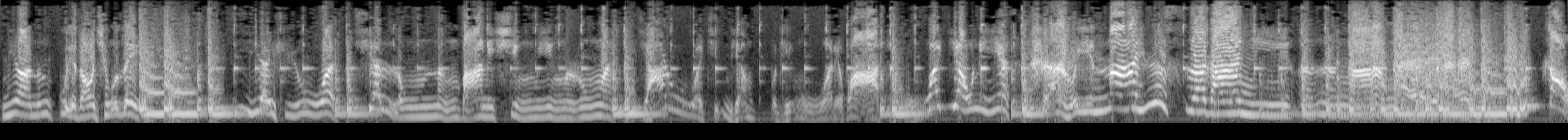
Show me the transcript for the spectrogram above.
你要能跪倒求罪。也许我乾隆能把你性命容啊！假如我今天不听我的话，我叫你涉水拿鱼死干净啊！赵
